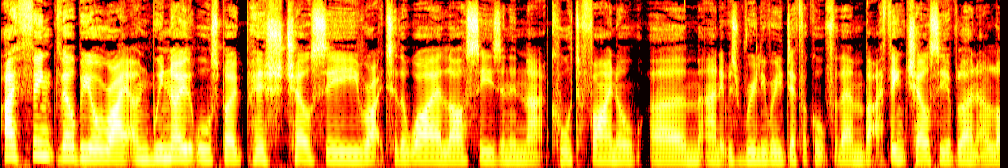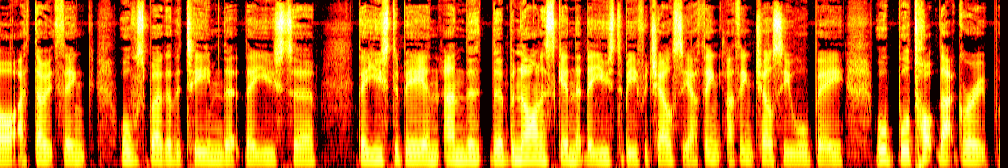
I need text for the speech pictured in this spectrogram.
I think they'll be all right. I and mean, we know that Wolfsburg pushed Chelsea right to the wire last season in that quarter final, um, and it was really, really difficult for them. But I think Chelsea have learned a lot. I don't think Wolfsburg are the team that they used to they used to be, and, and the, the banana skin that they used to be for Chelsea. I think I think Chelsea will be will will top that group,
